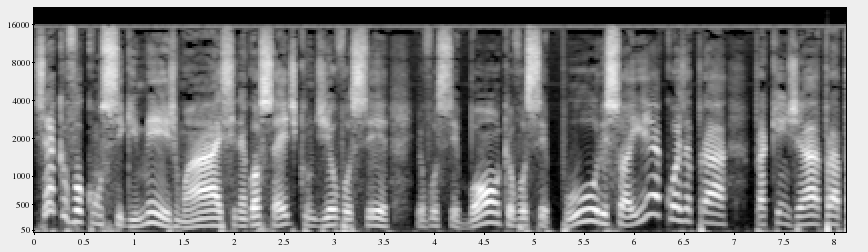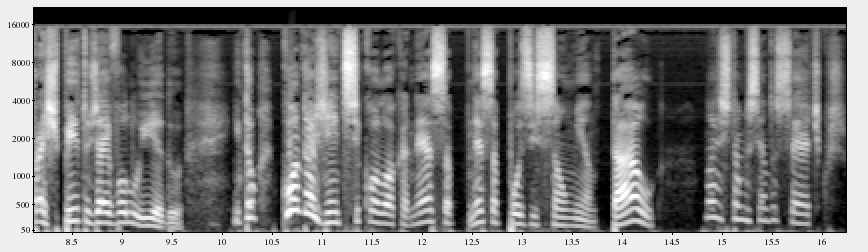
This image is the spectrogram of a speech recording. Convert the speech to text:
Será que eu vou conseguir mesmo? Ah, esse negócio aí de que um dia eu vou ser, eu vou ser bom, que eu vou ser puro, isso aí é coisa para quem já, para espírito já evoluído. Então, quando a gente se coloca nessa, nessa posição mental, nós estamos sendo céticos.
